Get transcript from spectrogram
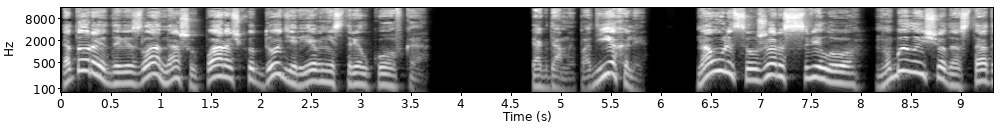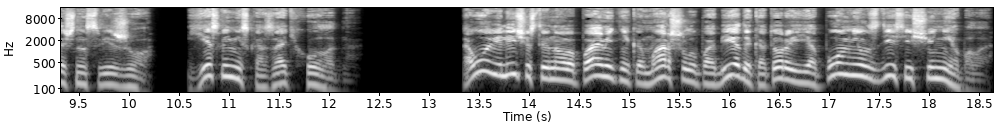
которая довезла нашу парочку до деревни Стрелковка. Когда мы подъехали, на улице уже рассвело, но было еще достаточно свежо, если не сказать холодно. Того величественного памятника маршалу Победы, который я помнил, здесь еще не было.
